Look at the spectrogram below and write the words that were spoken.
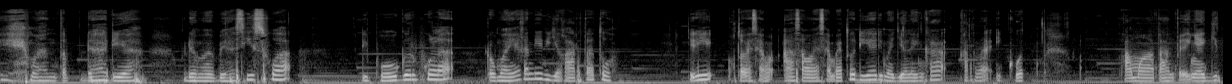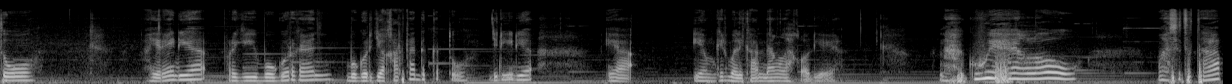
Ih mantep dah dia udah mau beasiswa di Bogor pula. Rumahnya kan dia di Jakarta tuh jadi waktu SMA sama SMP tuh dia di Majalengka karena ikut sama tantenya gitu. Akhirnya dia pergi Bogor kan Bogor Jakarta deket tuh. Jadi dia ya ya mungkin balik kandang lah kalau dia ya. Nah gue hello masih tetap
